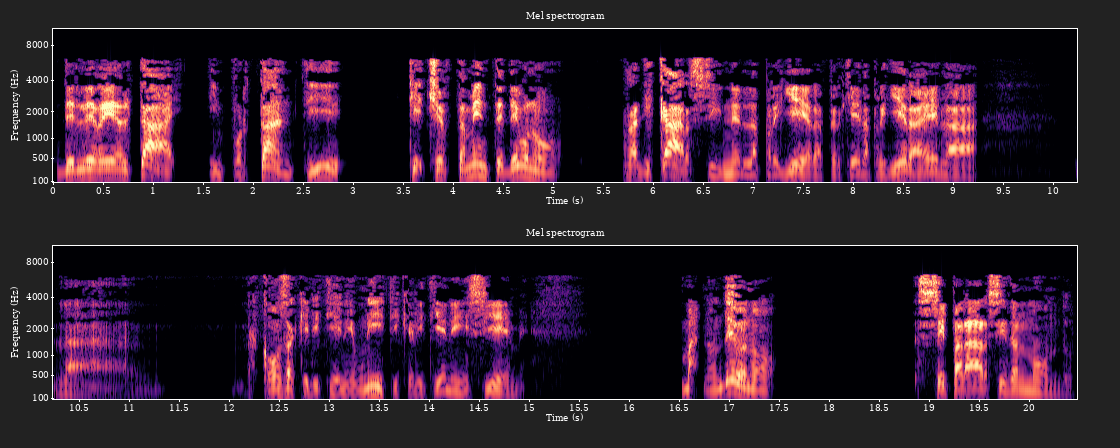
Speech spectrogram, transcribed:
delle realtà importanti che certamente devono radicarsi nella preghiera, perché la preghiera è la, la, la cosa che li tiene uniti, che li tiene insieme, ma non devono separarsi dal mondo,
